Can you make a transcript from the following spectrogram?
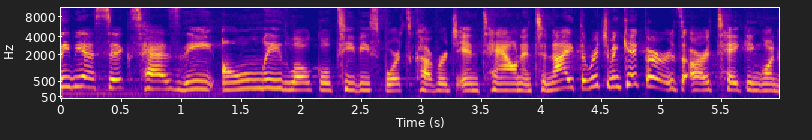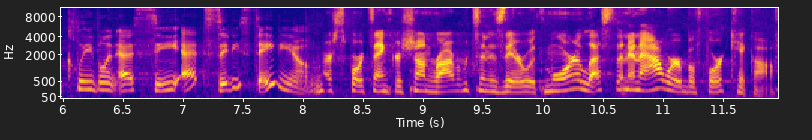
CBS 6 has the only local TV sports coverage in town, and tonight the Richmond Kickers are taking on Cleveland SC at City Stadium. Our sports anchor Sean Robertson is there with more less than an hour before kickoff.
